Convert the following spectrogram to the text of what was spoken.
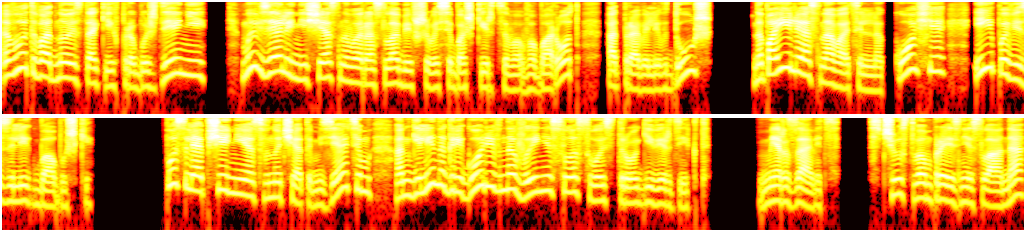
Вот в одно из таких пробуждений мы взяли несчастного расслабившегося Башкирцева в оборот, отправили в душ напоили основательно кофе и повезли к бабушке. После общения с внучатым зятем Ангелина Григорьевна вынесла свой строгий вердикт. «Мерзавец», — с чувством произнесла она,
